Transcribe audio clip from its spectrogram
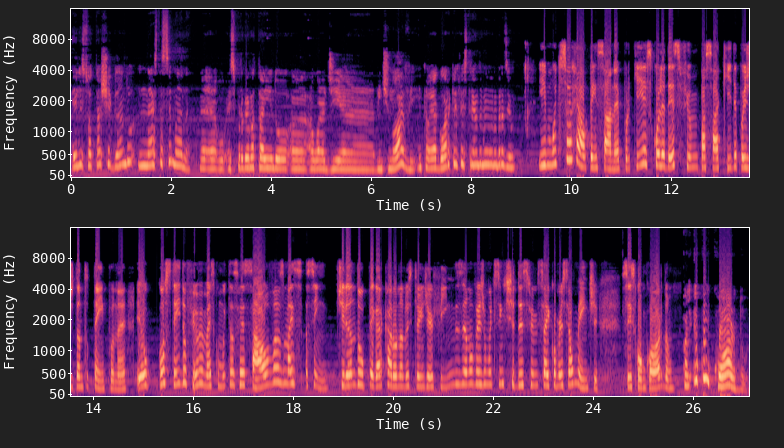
ele só está chegando nesta semana. É, esse programa está indo ah, ao ar dia 29, então é agora que ele está estreando no- no Brasil. E muito surreal pensar, né? Por que a escolha desse filme passar aqui depois de tanto tempo, né? Eu gostei do filme, mas com muitas ressalvas, mas assim, tirando pegar carona no Stranger Things, eu não vejo muito sentido desse filme sair comercialmente. Vocês concordam? Olha, eu concordo,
